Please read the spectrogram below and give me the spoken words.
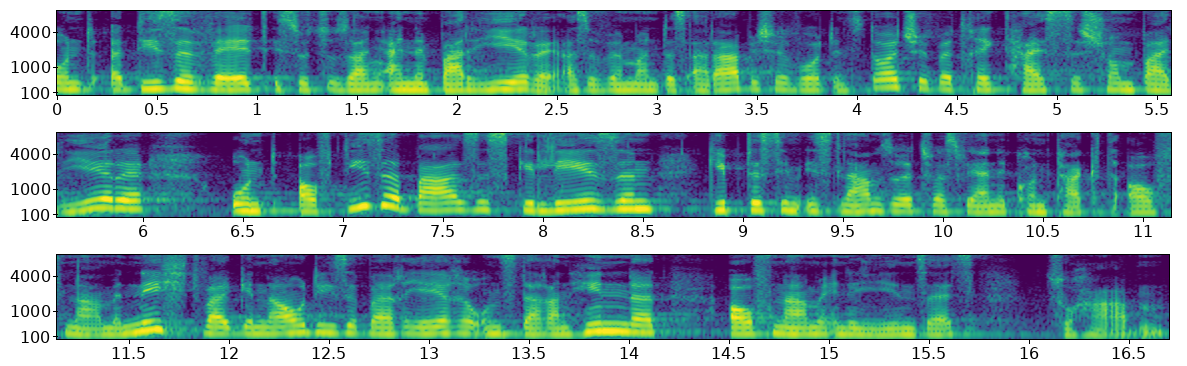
Und äh, diese Welt ist sozusagen eine Barriere. Also wenn man das arabische Wort ins Deutsche überträgt, heißt es schon Barriere. Und auf dieser Basis gelesen gibt es im Islam so etwas wie eine Kontaktaufnahme nicht, weil genau diese Barriere uns daran hindert, Aufnahme in den Jenseits zu haben.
